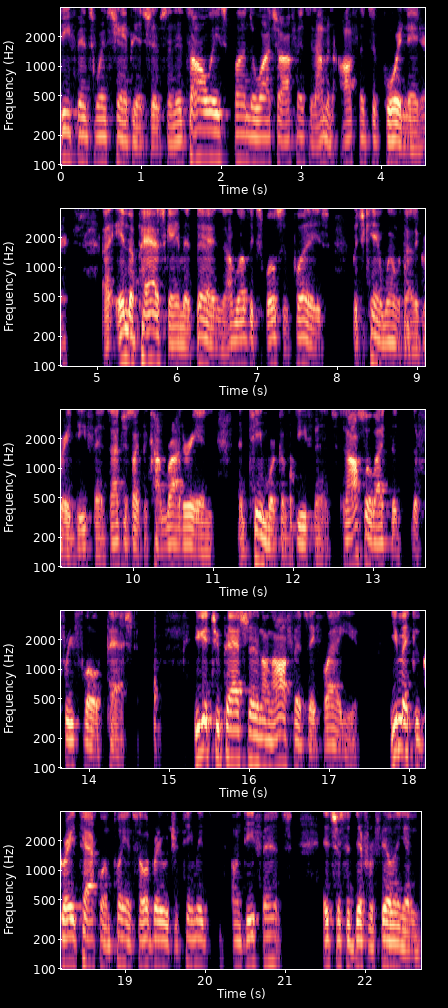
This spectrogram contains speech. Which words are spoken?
defense wins championships. And it's always fun to watch offense. And I'm an offensive coordinator uh, in the pass game at that. And I love explosive plays, but you can't win without a great defense. I just like the camaraderie and, and teamwork of defense. And I also like the, the free flow of passion. You get too passionate on offense, they flag you. You make a great tackle and play and celebrate with your teammates on defense. It's just a different feeling, and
